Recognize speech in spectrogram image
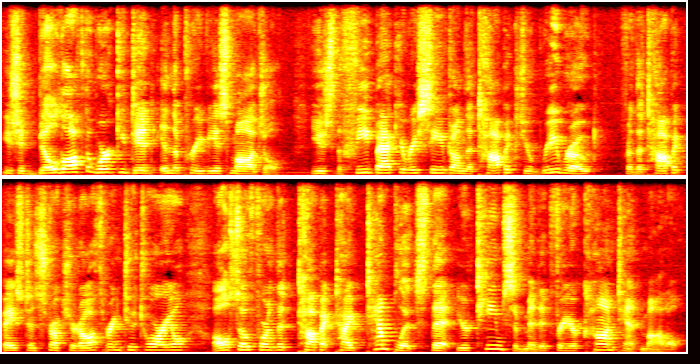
You should build off the work you did in the previous module. Use the feedback you received on the topics you rewrote for the topic-based and structured authoring tutorial, also for the topic type templates that your team submitted for your content model.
